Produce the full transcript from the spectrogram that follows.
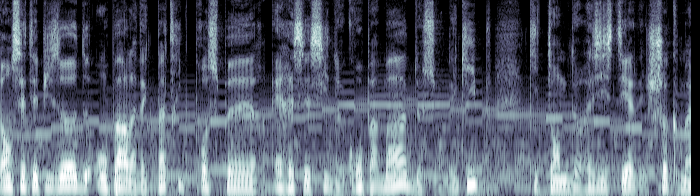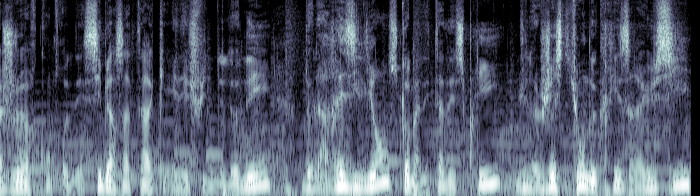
Dans cet épisode, on parle avec Patrick Prosper, RSSI de Groupama, de son équipe, qui tente de résister à des chocs majeurs contre des cyberattaques et des fuites de données, de la résilience comme un état d'esprit, d'une gestion de crise réussie,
